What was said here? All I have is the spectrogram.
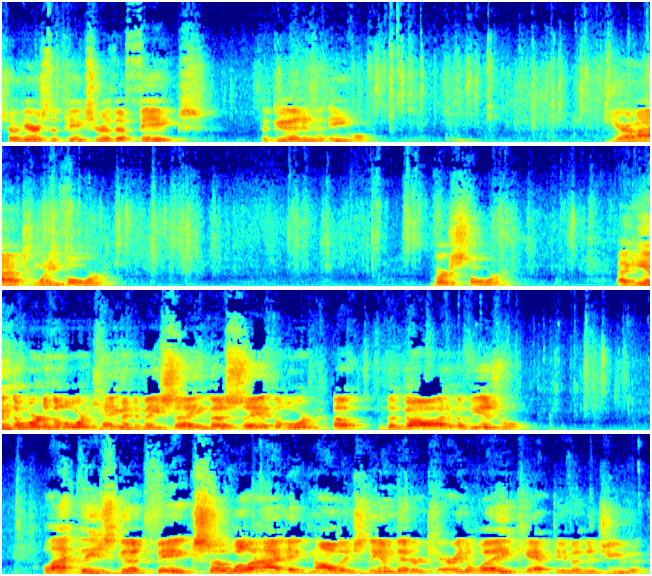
So here's the picture of the figs, the good and the evil. Jeremiah 24, verse 4. Again, the word of the Lord came unto me, saying, Thus saith the Lord of the God of Israel. Like these good figs, so will I acknowledge them that are carried away captive into Judah,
